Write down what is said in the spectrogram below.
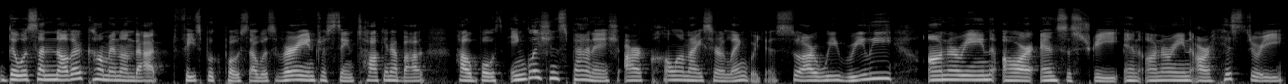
there was another comment on that Facebook post that was very interesting, talking about how both English and Spanish are colonizer languages. So, are we really honoring our ancestry and honoring our history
